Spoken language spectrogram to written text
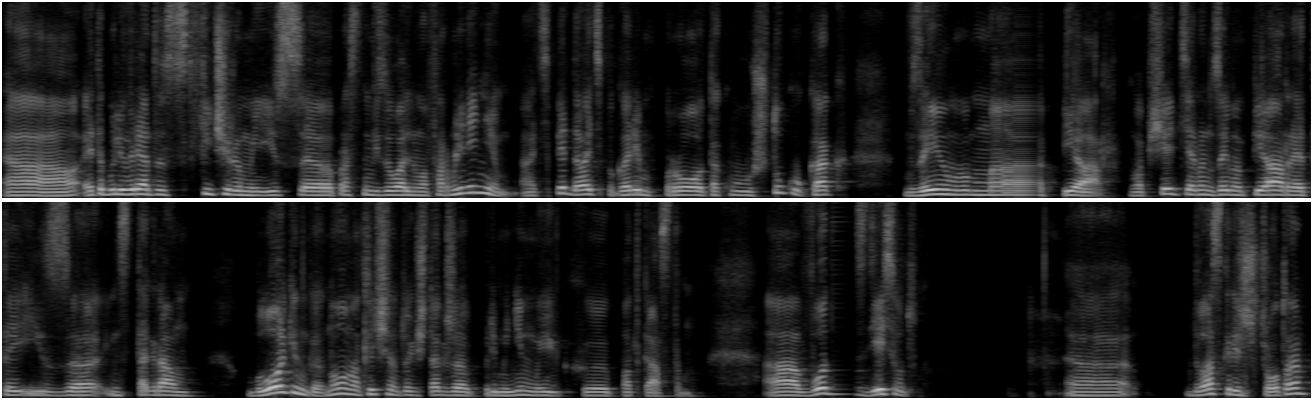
А, это были варианты с фичерами и с э, простым визуальным оформлением. А теперь давайте поговорим про такую штуку, как взаимопиар. Вообще термин взаимопиар – это из Инстаграм блогинга, но он отлично точно так же применим и к подкастам. А вот здесь вот э, два скриншота.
